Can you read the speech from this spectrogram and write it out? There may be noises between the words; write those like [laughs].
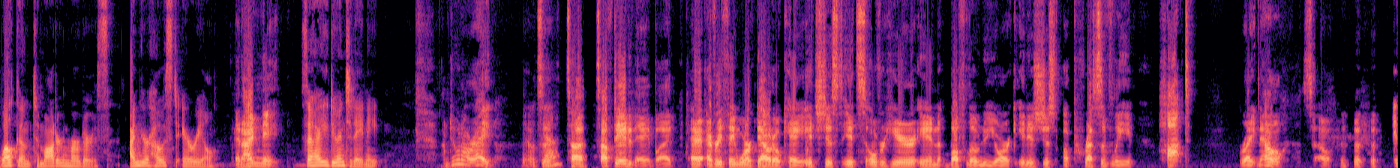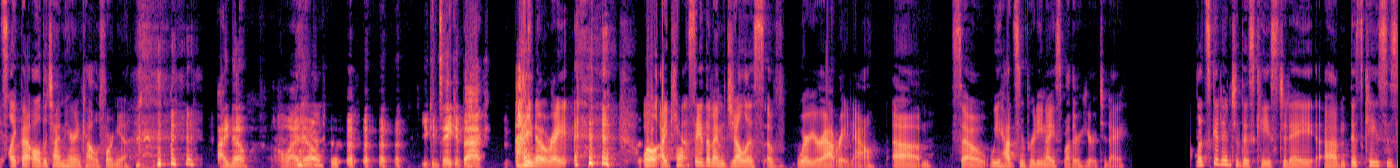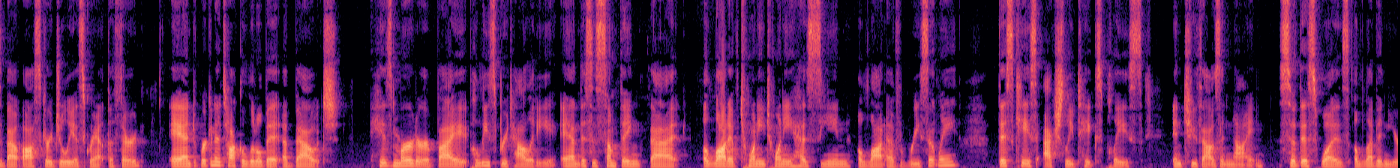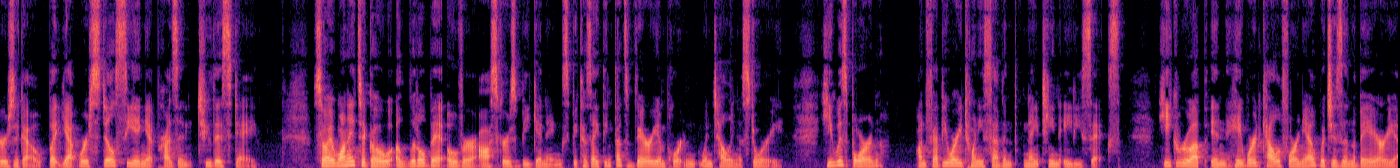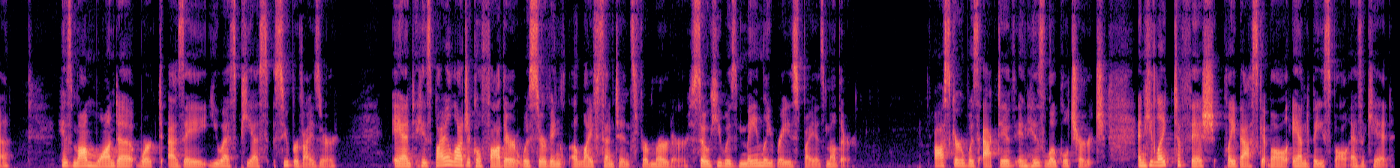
Welcome to Modern Murders. I'm your host, Ariel. And I'm Nate. So, how are you doing today, Nate? I'm doing all right. You know, it's yeah? a tough, tough day today, but everything worked out okay. It's just, it's over here in Buffalo, New York. It is just oppressively hot right now. Oh. So [laughs] it's like that all the time here in California. [laughs] I know. Oh, I know. [laughs] you can take it back. I know, right? well, I can't say that I'm jealous of where you're at right now. Um, so we had some pretty nice weather here today. Let's get into this case today. Um, this case is about Oscar Julius Grant III, and we're going to talk a little bit about his murder by police brutality. And this is something that a lot of 2020 has seen a lot of recently. This case actually takes place in 2009. So this was 11 years ago, but yet we're still seeing it present to this day. So I wanted to go a little bit over Oscar's beginnings because I think that's very important when telling a story. He was born on February 27th, 1986. He grew up in Hayward, California, which is in the Bay Area. His mom, Wanda, worked as a USPS supervisor, and his biological father was serving a life sentence for murder, so he was mainly raised by his mother. Oscar was active in his local church, and he liked to fish, play basketball, and baseball as a kid.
